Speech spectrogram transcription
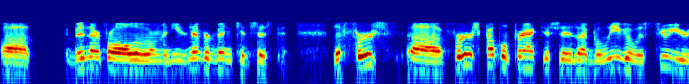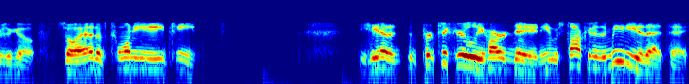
Uh, been there for all of them, and he's never been consistent. The first uh, first couple practices, I believe it was two years ago, so ahead of 2018. He had a particularly hard day, and he was talking to the media that day.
